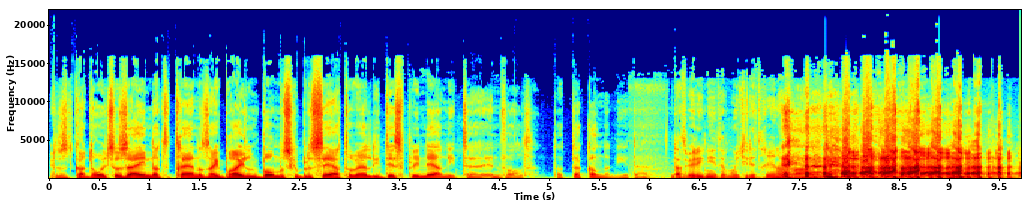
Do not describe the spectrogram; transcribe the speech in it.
Dus het kan nooit zo zijn dat de trainer zegt Brylan Bom is geblesseerd terwijl hij disciplinair niet eh, invalt. Dat, dat kan dat niet. Hè? Dat weet ik niet, dat moet je de trainer vragen.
